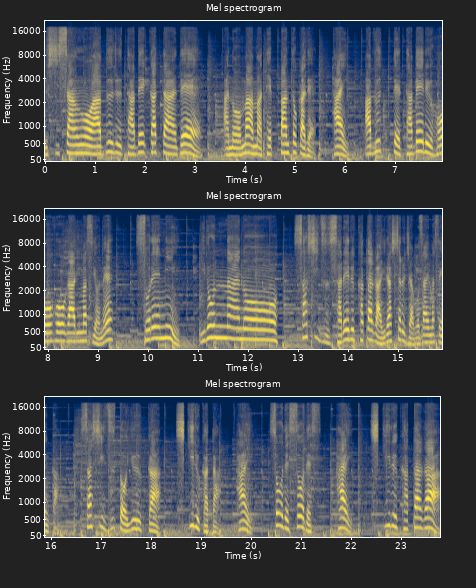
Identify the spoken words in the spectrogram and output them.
牛さんを炙る食べ方であのまあまあ鉄板とかではい。炙って食べる方法がありますよね。それにいろんなあのー、指図される方がいらっしゃるじゃございませんか。指図というか仕切る方。はい。そうですそうです。はい。仕切る方が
